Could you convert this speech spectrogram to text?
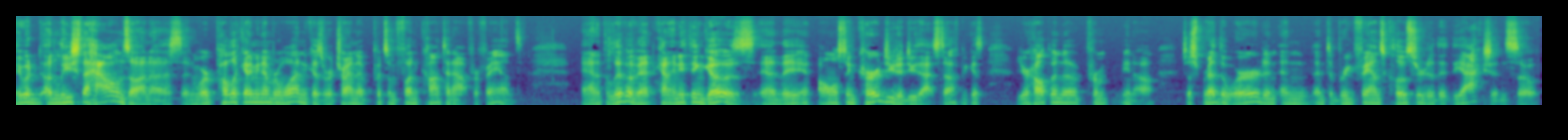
they would unleash the hounds on us, and we're public enemy number one because we're trying to put some fun content out for fans. And at the LIV event, kind of anything goes, and they almost encourage you to do that stuff because you're helping to, you know, to spread the word and and, and to bring fans closer to the, the action. So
